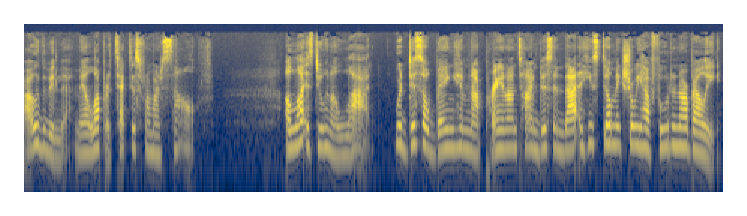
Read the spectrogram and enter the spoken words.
Billah. May Allah protect us from ourselves. Allah is doing a lot. We're disobeying Him, not praying on time, this and that, and He still makes sure we have food in our belly,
